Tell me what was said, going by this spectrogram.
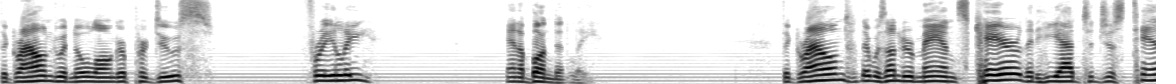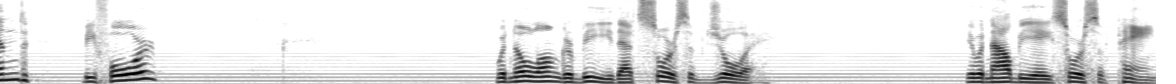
The ground would no longer produce freely and abundantly. The ground that was under man's care, that he had to just tend before, would no longer be that source of joy. It would now be a source of pain.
